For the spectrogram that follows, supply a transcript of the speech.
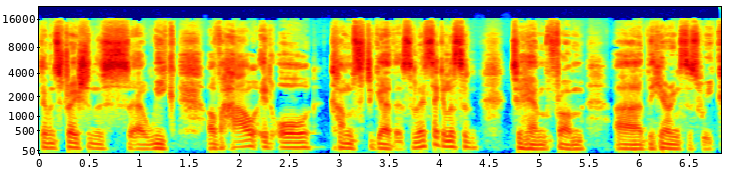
demonstration this week of how it all comes together. So let's take a listen to him from the hearings this week.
